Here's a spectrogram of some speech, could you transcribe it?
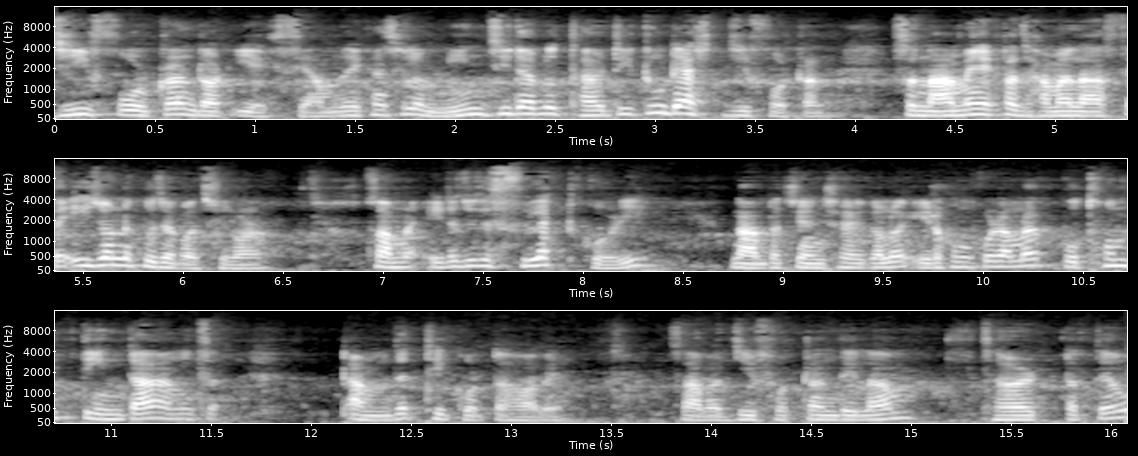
জি ফোরট্রান ডট ইএক্সি আমাদের এখানে ছিল মিন জি ডাব্লিউ thirty two dash G Fortran so নামে একটা ঝামেলা আসছে এই জন্য খুঁজে পাচ্ছিল না। সো আমরা এটা যদি সিলেক্ট করি, নামটা চেঞ্জ হয়ে গেল, এরকম করে আমরা প্রথম তিনটা আমি আমাদের ঠিক করতে হবে। সো আবার জি ফোরট্রান দিলাম। থার্ডটাতেও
